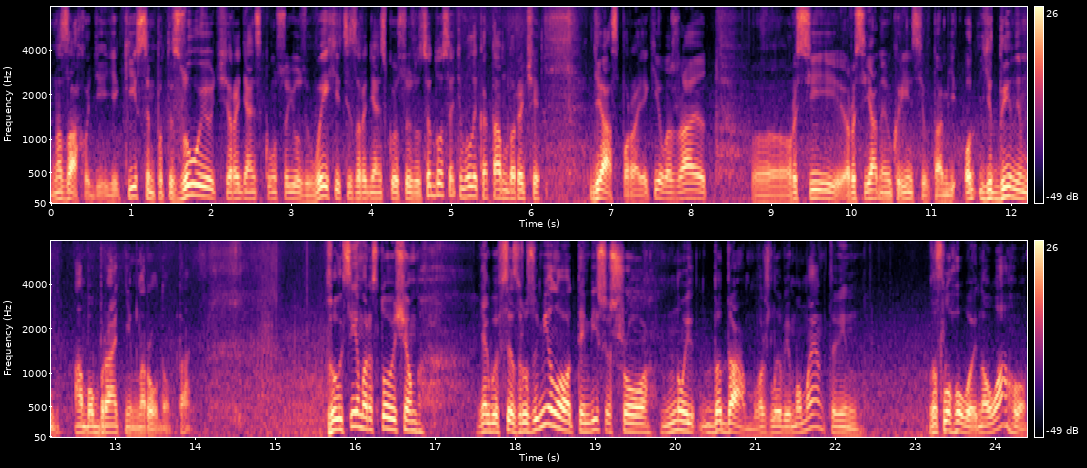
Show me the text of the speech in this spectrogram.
на Заході, які симпатизують Радянському Союзу, вихідці з Радянського Союзу. Це досить велика там, до речі, діаспора, які вважають е, Росії, росіян і українців там єдиним або братнім народом. Так? З Олексієм Арестовичем якби все зрозуміло, тим більше, що ну, додам важливий момент, він заслуговує на увагу.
